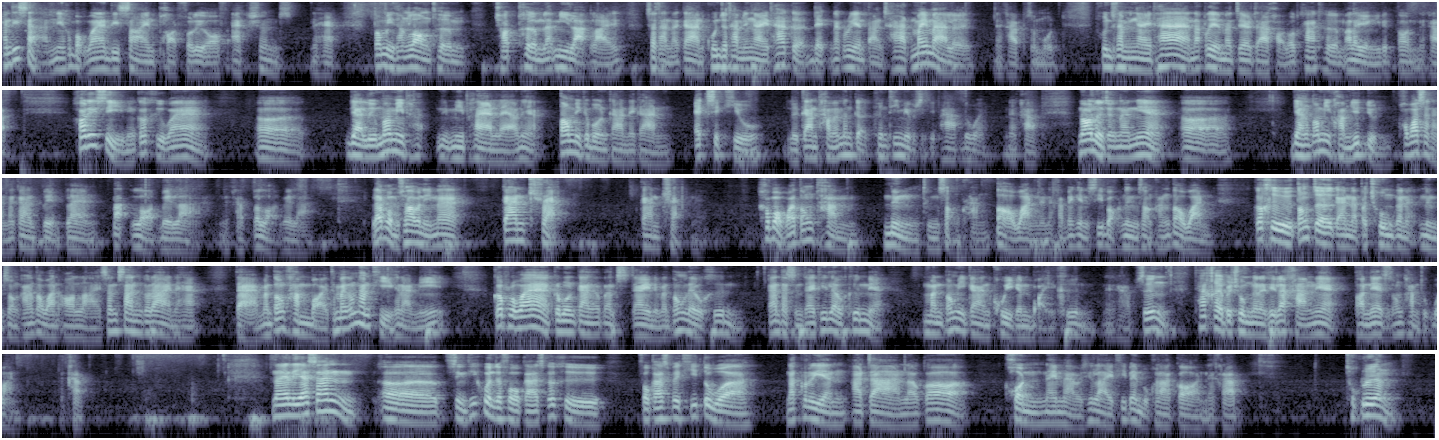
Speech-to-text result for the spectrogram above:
อันที่3เนี่ยเขาบอกว่า design portfolio of actions นะฮะต้องมีทั้ง long term short term และมีหลากหลายสถานการณ์ คุณจะทำยังไง ถ้าเกิดเด็กนักเรียนต่างชาติไม่มาเลยนะครับ สมมติคุณจะทำยังไงถ้านักเรียนมาเจรจาขอลดค่าเทอมอะไรอย่างนี้เป็นต้นนะครับ ข้อที่4เนี่ยก็คือว่าอออย่าลืมว่ามีมีแพลนแล้วเนี่ยต้องมีกระบวนการในการ execute หรือการทำให้มันเกิดขึ้นที่มีประสิทธิภาพด้วยนะครับ นอกเหนือจากนั้นเนี่ยยังต้องมีความยืดหยุ่น เพราะว่าสถานการณ์เปลี่ยนแปลงตลอดเวลานะครับตลอดเวลา และผมชอบอันนี้มากการ track การ track เนี่ยเขาบอกว่าต้องทำหนึ่งถึงสองครั้งต่อวันนะครับแมคเคนซี่บอกหนึ่งสองครั้งต่อวัน ก็คือต้องเจอกันนะประชุมกันหนึ่งสองครั้งต่อวันออนไลน์สั้น ๆ ก็ได้นะฮะแต่มันต้องทำบ่อยทำไมต้องทำถี่ขนาดนี้ ก็เพราะว่ากระบวนการการตัดสินใจเนี่ยมันต้องเร็วขึ้น การตัดสินใจที่เร็วขึ้นเนี่ยมันต้องมีการคุยกันบ่อยขึ้นนะครับ ซึ่งถ้าเคยประชุมกันอาทิตย์ละครั้งเนี่ยตอนนี้จะต้องทำทุกวันนะครับในระยะสั้นสิ่งที่ควรจะโฟกัสก็คือโฟกัสไปที่ตัว นักเรียนอาจารย์แล้วก็คนในมหาวิทยาลัยที่เป็นบุคลากรนะครับ ทุกเรื่อง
